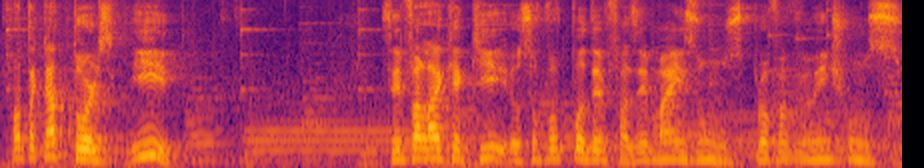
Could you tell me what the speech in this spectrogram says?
Falta 14. E... Sem falar que aqui eu só vou poder fazer mais uns, provavelmente uns...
